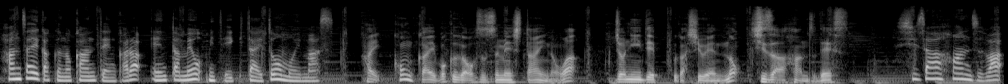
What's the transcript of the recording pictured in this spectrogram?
犯罪学の観点からエンタメを見ていきたいと思いますはい、今回僕がおすすめしたいのは、ジョニー・デップが主演のシザーハンズです。シザーハンズは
